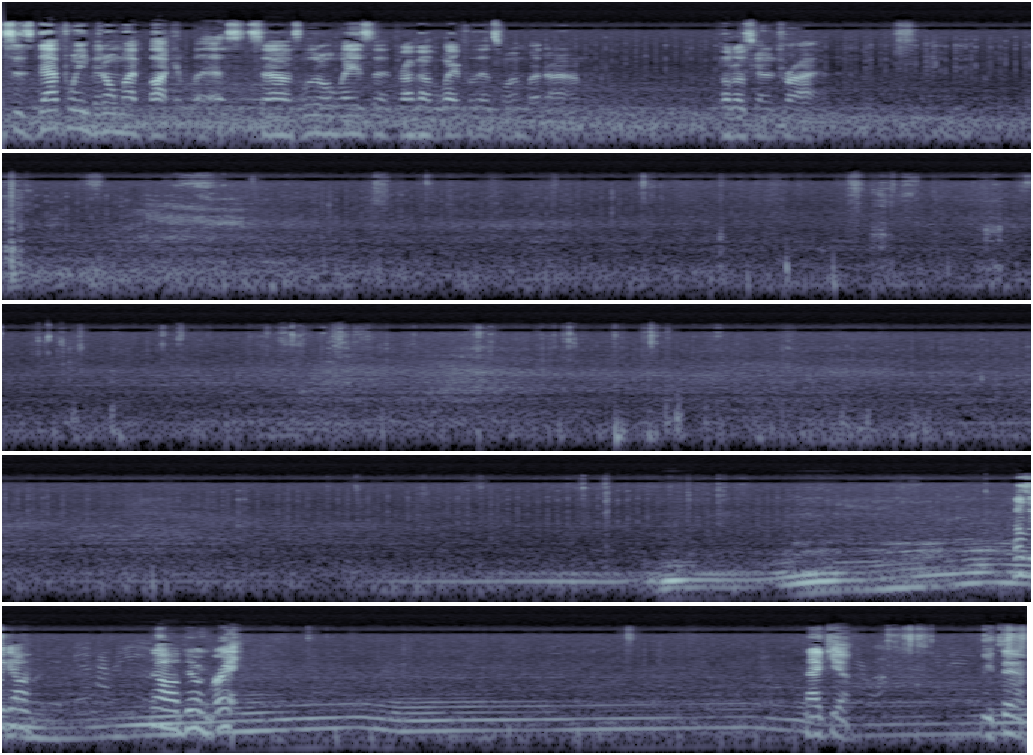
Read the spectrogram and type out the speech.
this has definitely been on my bucket list. So it's a little ways to drive out of the way for this one, but um, thought I was gonna try it. It going? No, I'm doing great. Thank you. You too.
